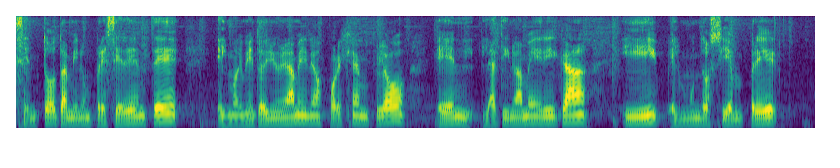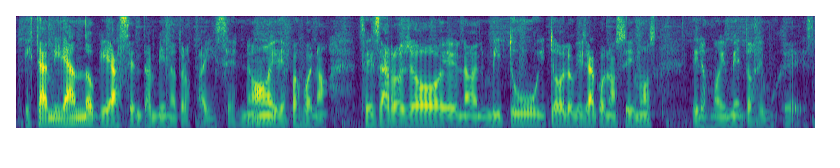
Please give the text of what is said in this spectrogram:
sentó también un precedente, el movimiento de ni una menos, por ejemplo, en Latinoamérica y el mundo siempre está mirando qué hacen también otros países, ¿no? Y después, bueno, se desarrolló eh, el Me Too y todo lo que ya conocemos de los movimientos de mujeres.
